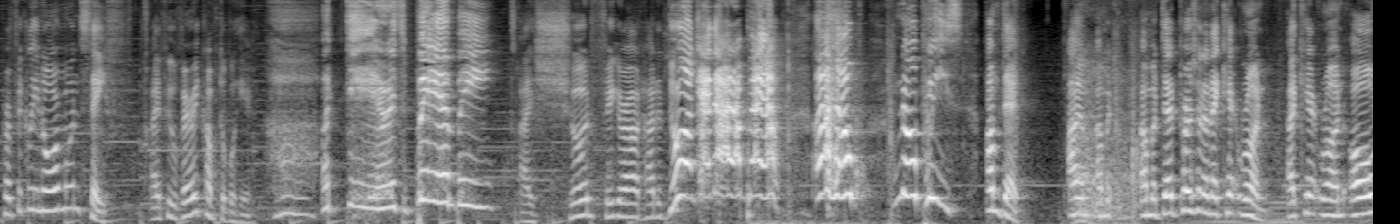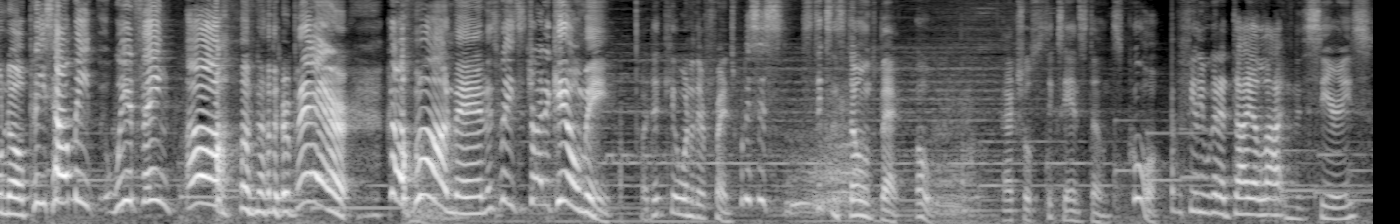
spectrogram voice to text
perfectly normal and safe. I feel very comfortable here. a deer, it's Bambi! I should figure out how to do it. Out of bed! Uh, help! No, please! I'm dead. I'm, I'm, a, I'm a dead person and I can't run. I can't run. Oh no, please help me! Weird thing! Oh, another bear! Come on, man! This place is trying to kill me! I did kill one of their friends. What is this sticks and stones back? Oh, actual sticks and stones. Cool. I have a feeling we're gonna die a lot in this series.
